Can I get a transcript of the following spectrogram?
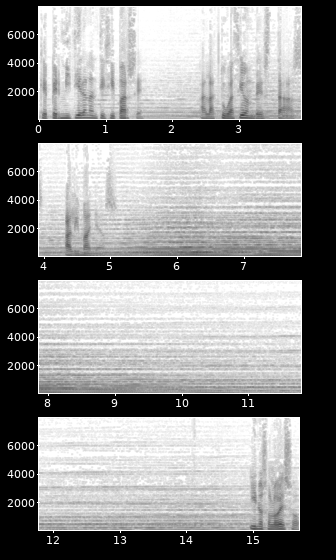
que permitieran anticiparse a la actuación de estas alimañas. Y no solo eso,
